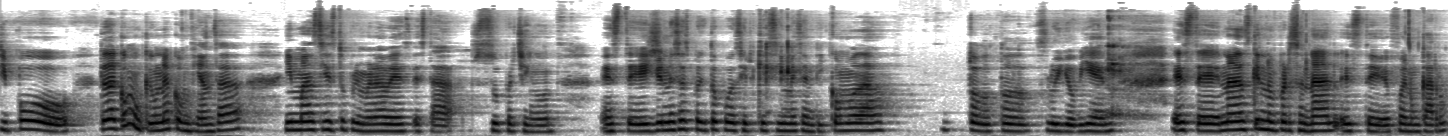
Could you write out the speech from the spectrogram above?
tipo te da como que una confianza y más si es tu primera vez está súper chingón. Este, yo en ese aspecto puedo decir que sí me sentí cómoda, todo, todo fluyó bien. Este, nada es que en lo personal, este, fue en un carro.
